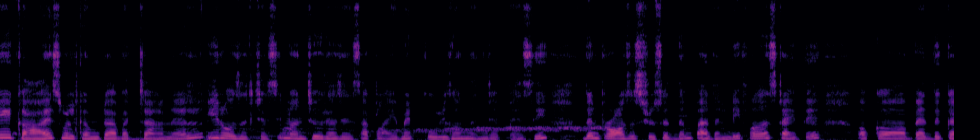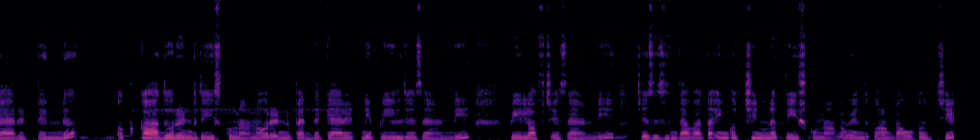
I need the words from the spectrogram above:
Hey guys welcome to our channel. ఈరోజు వచ్చేసి మంచూరియా చేసా క్లైమేట్ కూల్గా ఉందని చెప్పేసి. దాని ప్రాసెస్ చూసేద్దాం పదండి. ఫస్ట్ అయితే ఒక పెద్ద క్యారెట్ అండ్ ఒక కాదు రెండు తీసుకున్నాను. రెండు పెద్ద క్యారెట్ని పీల్ చేసేయండి. పీల్ ఆఫ్ చేసేయండి. చేసేసిన తర్వాత ఇంకో చిన్న తీసుకున్నాను ఎందుకో నాకు డౌట్ వచ్చి.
